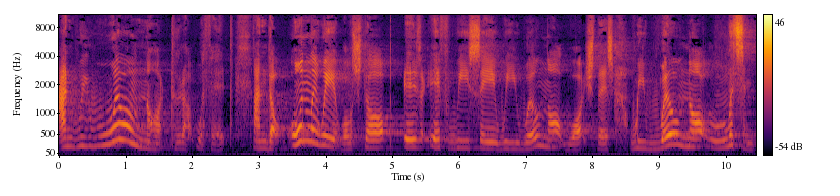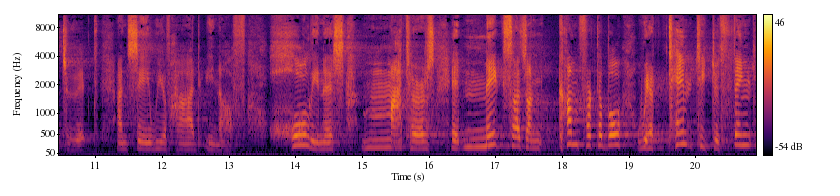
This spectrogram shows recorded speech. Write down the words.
And we will not put up with it. And the only way it will stop is if we say, We will not watch this, we will not listen to it, and say, We have had enough. Holiness matters. It makes us uncomfortable. We're tempted to think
